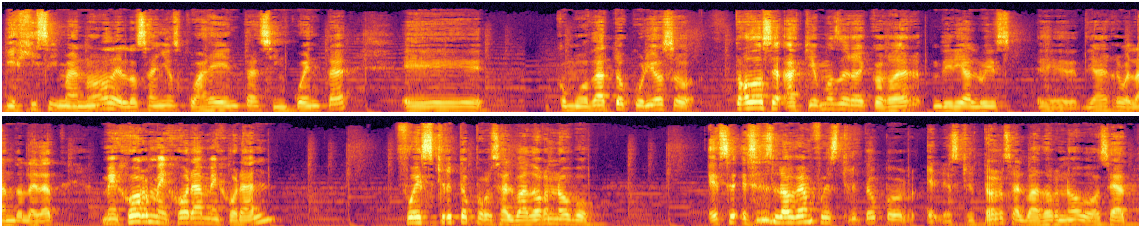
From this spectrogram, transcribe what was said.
viejísima, ¿no? De los años 40, 50, eh, como dato curioso, todos aquí hemos de recordar, diría Luis, eh, ya revelando la edad, Mejor, Mejora, Mejoral fue escrito por Salvador Novo. Ese eslogan fue escrito por el escritor Salvador Novo. O sea,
